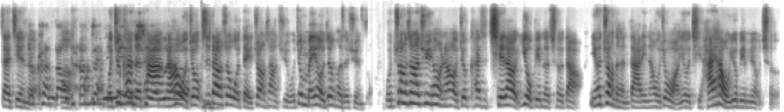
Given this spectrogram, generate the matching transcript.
再见了，看到他在，我就看着他，然后我就。知道说我得撞上去，我就没有任何的选择。我撞上去以后，然后我就开始切到右边的车道，因为撞得很大力，然后我就往右切，还好我右边没有车，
